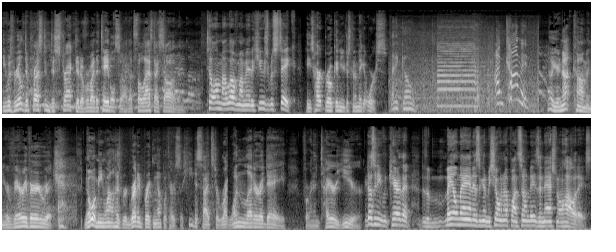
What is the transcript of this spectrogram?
He was real depressed and distracted over by the table saw. That's the last I saw of him. Tell him I love him. I made a huge mistake. He's heartbroken. You're just going to make it worse. Let it go. I'm coming. No, you're not common. You're very, very rich. Noah, meanwhile, has regretted breaking up with her, so he decides to write one letter a day for an entire year. He doesn't even care that the mailman isn't going to be showing up on Sundays and national holidays.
